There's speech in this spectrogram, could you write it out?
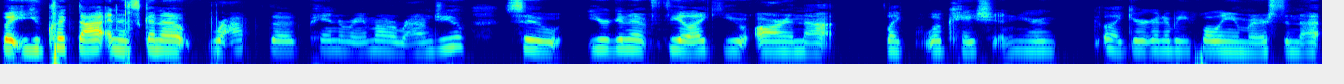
but you click that and it's gonna wrap the panorama around you, so you're gonna feel like you are in that like location. You're like you're gonna be fully immersed in that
